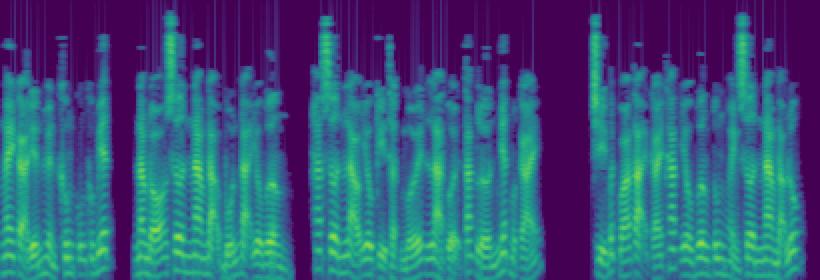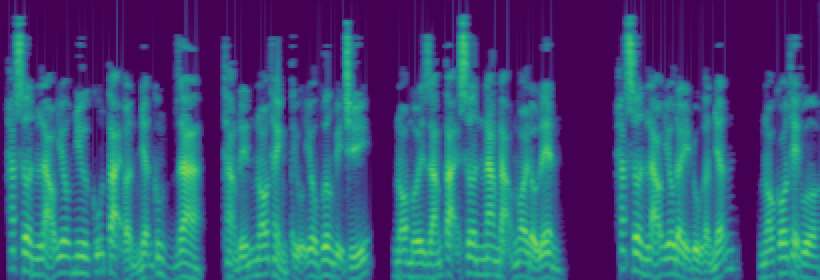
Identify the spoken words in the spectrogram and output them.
Ngay cả yến huyền không cũng không biết, năm đó sơn nam đạo bốn đại yêu vương, hát sơn lào yêu kỳ thật mới là tuổi tác lớn nhất một cái. Chỉ bất quá tại cái khác yêu vương tung hoành sơn nam đạo lúc, hát sơn lào yêu như cũ tại ẩn nhận không ra, thẳng đến nó thành tựu yêu vương vị trí, nó mới dám tại sơn nam đạo ngoi đầu lên. Hắc sơn lão yêu đầy đủ ẩn nhẫn, nó có thể thua,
